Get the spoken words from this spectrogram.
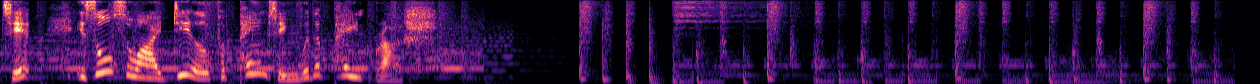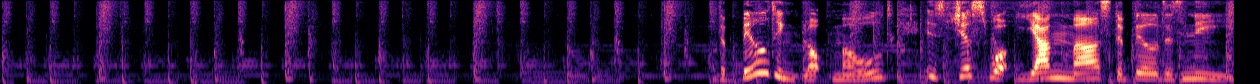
Tip is also ideal for painting with a paintbrush. The building block mould is just what young master builders need.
